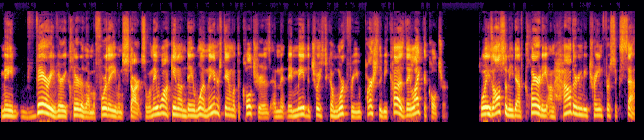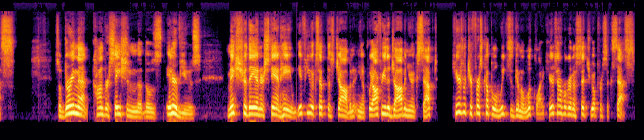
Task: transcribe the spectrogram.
made very, very clear to them before they even start. So when they walk in on day one, they understand what the culture is and that they made the choice to come work for you partially because they like the culture. Employees also need to have clarity on how they're going to be trained for success. So during that conversation, those interviews, make sure they understand hey if you accept this job and you know if we offer you the job and you accept here's what your first couple of weeks is going to look like. Here's how we're going to set you up for success.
